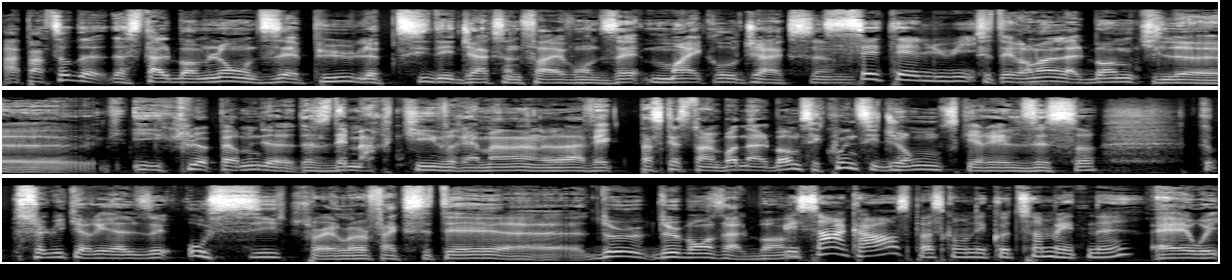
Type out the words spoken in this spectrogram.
À partir de, de cet album-là, on disait plus le petit des Jackson 5, on disait Michael Jackson. C'était lui. C'était vraiment l'album qui l'a qui qui lui a permis de, de se démarquer vraiment là, avec parce que c'est un bon album. C'est Quincy Jones qui a réalisé ça, celui qui a réalisé aussi Trailer. Fait que c'était euh, deux deux bons albums. Et ça encore, c'est parce qu'on on écoute ça maintenant. Eh oui,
